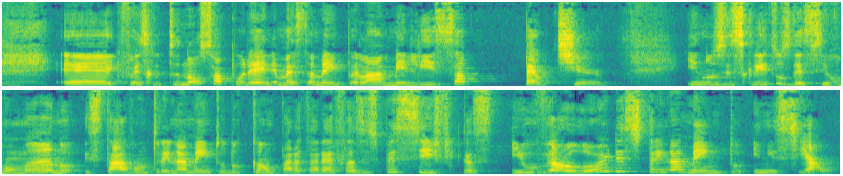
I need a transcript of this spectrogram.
é, que foi escrito não só por ele, mas também pela Melissa Peltier. E nos escritos desse romano estava um treinamento do cão para tarefas específicas e o valor desse treinamento inicial.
